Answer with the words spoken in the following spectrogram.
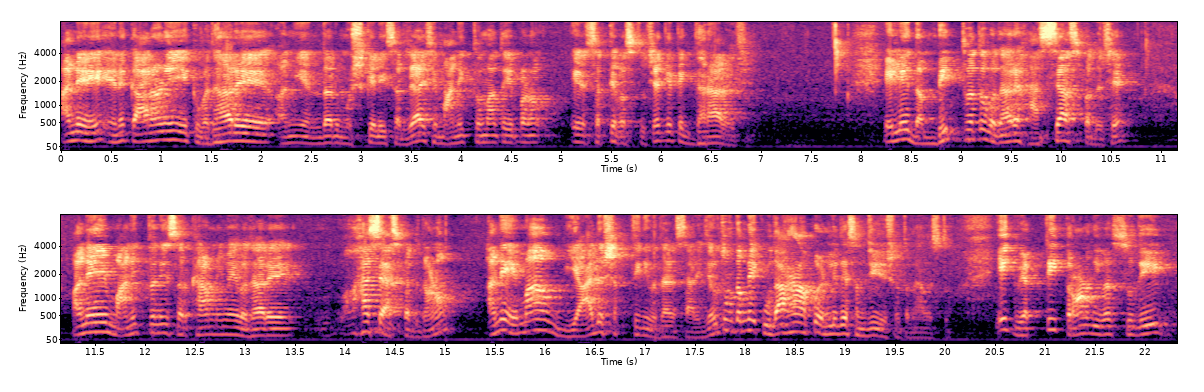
અને એને કારણે એક વધારે આની અંદર મુશ્કેલી સર્જાય છે. માનિકત્વમાં તો એ પણ એ સત્ય વસ્તુ છે કે કંઈક ધરાવે છે. એટલે દંભિત્વ તો વધારે હાસ્યાસ્પદ છે અને માનિકત્વની સરખામણીમાં વધારે હાસ્યાસ્પદ ગણો અને એમાં યાદશક્તિની વધારે સારી જરૂર છે. હું તમને એક ઉદાહરણ આપું એટલે તે સમજી જશો તમે આ વસ્તુ. એક વ્યક્તિ ત્રણ દિવસ સુધી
